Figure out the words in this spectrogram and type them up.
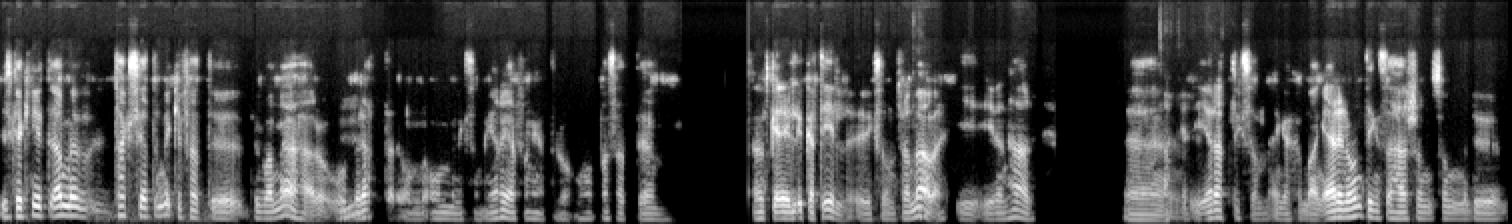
Vi ska knyta, ja, men, tack så jättemycket för att du, du var med här och, och Mm. berättade om, om liksom, era erfarenheter och, och hoppas att eh, jag önskar er lycka till liksom, framöver i, i den här eh, ert liksom, engagemang. Är det någonting så här som, som du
